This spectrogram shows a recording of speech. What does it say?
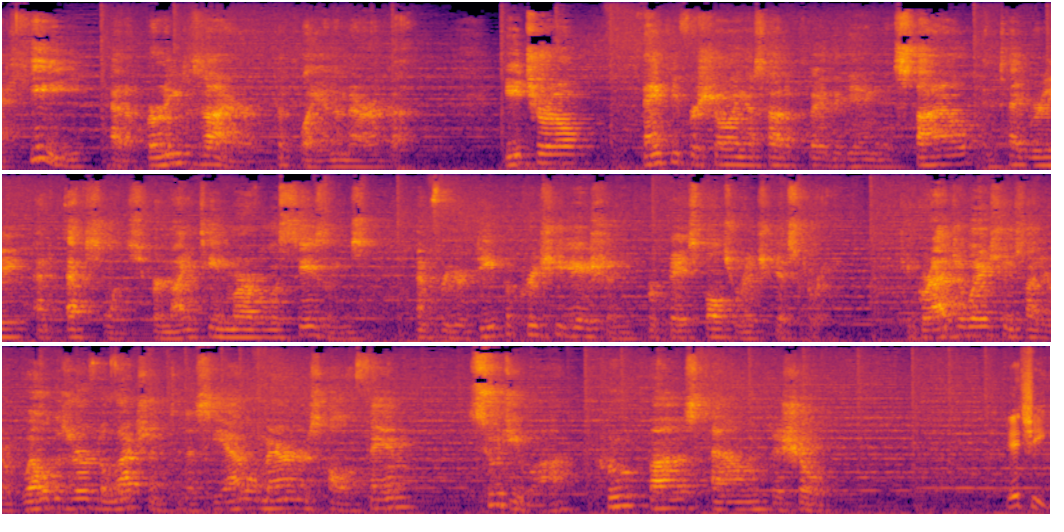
and he had a burning desire to play in America. Ichiro, thank you for showing us how to play the game with style, integrity, and excellence for 19 marvelous seasons, and for your deep appreciation for baseball's rich history. Congratulations on your well-deserved election to the Seattle Mariners Hall of Fame. Sujiwa Ku Buzz Town de Show. Itchy,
